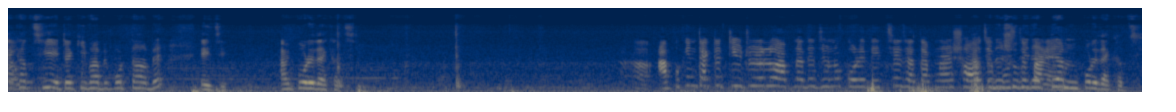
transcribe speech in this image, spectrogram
দেখাচ্ছি এটা কীভাবে পড়তে হবে। এই যে আমি পরে দেখাচ্ছি। আপু কিন্তু একটা টিউটোরিয়ালও আপনাদের জন্য করে দিচ্ছে যাতে আপনারা সহজে বুঝতে পারেন। আমি পরে দেখাচ্ছি।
